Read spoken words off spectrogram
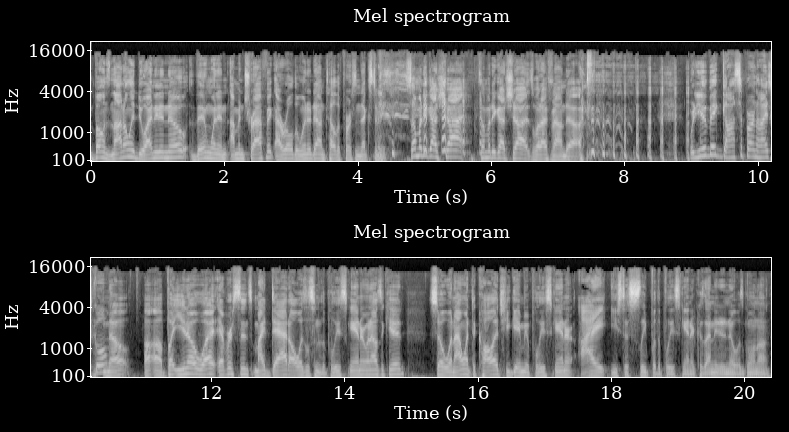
Bones, not only do I need to know, then when in, I'm in traffic, I roll the window down tell the person next to me, somebody got shot. Somebody got shot, is what I found out. Were you a big gossiper in high school? No, uh, uh But you know what? Ever since my dad always listened to the police scanner when I was a kid, so when I went to college, he gave me a police scanner. I used to sleep with the police scanner because I needed to know what was going on.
